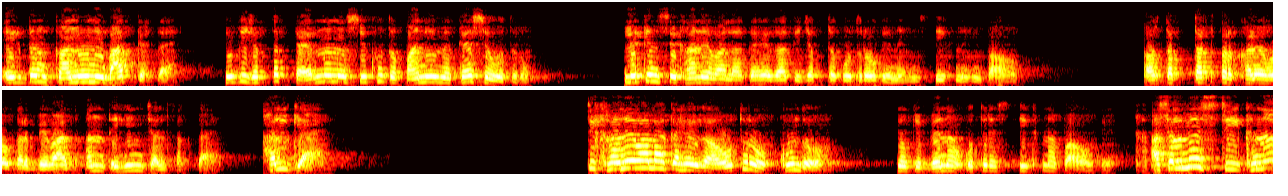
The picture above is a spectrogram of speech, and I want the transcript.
एकदम कानूनी बात कहता है, क्योंकि जब तक तैरना ना सीखूं तो पानी में कैसे उतरूं? लेकिन सिखाने वाला कहेगा कि जब तक उतरोगे नहीं, सीख नहीं पाओ और तब तट पर खड़े होकर विवाद अंतहीन चल सकता है। हल क्या है? सिखाने वाला कहेगा, उतरो, कूदो, क्योंकि बिना उतरे सीख ना पाओगे। असल में सीखना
